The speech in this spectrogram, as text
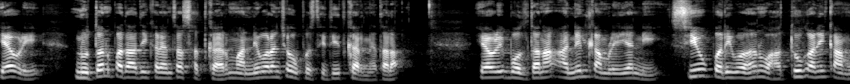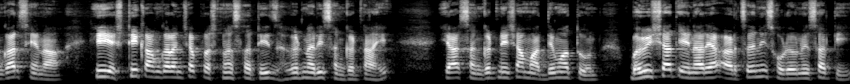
यावेळी नूतन पदाधिकाऱ्यांचा सत्कार मान्यवरांच्या उपस्थितीत करण्यात आला. यावेळी बोलताना अनिल कांबळे यांनी शिव परिवहन वाहतूक आणि कामगार सेना ही एस टी कामगारांच्या प्रश्नासाठी झगडणारी संघटना आहे. या संघटनेच्या माध्यमातून भविष्यात येणाऱ्या अडचणी सोडवण्यासाठी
